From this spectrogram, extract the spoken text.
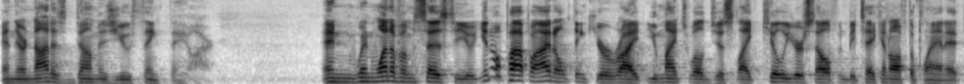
and they're not as dumb as you think they are. And when one of them says to you, You know, Papa, I don't think you're right, you might as well just like kill yourself and be taken off the planet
